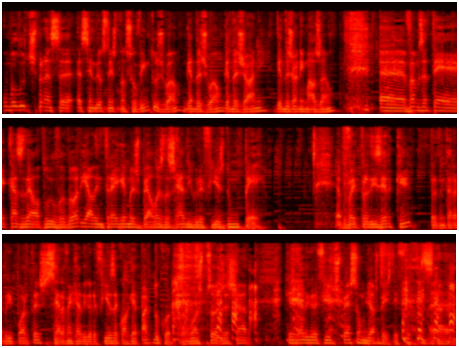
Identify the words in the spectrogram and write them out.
uma luz de esperança acendeu-se neste nosso ouvinte, o João, Ganda João, Ganda Johnny, Ganda Johnny Mauzão. Eh, vamos até a casa dela pelo elevador e ela entrega-me as belas das radiografias de um pé. Aproveito para dizer que, para tentar abrir portas, servem radiografias a qualquer parte do corpo. Não vão as pessoas achar que as radiografias dos pés são melhores para este efeito. Ah,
